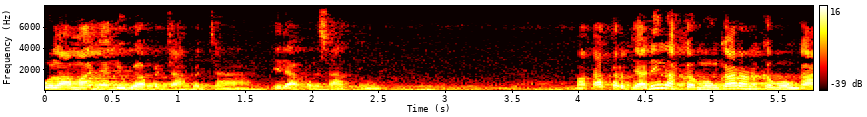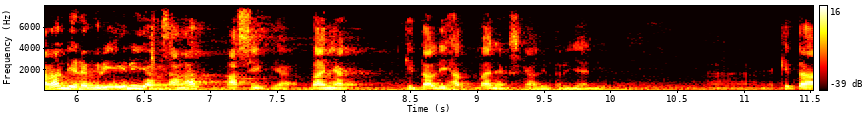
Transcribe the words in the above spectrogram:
Ulamanya juga pecah-pecah, tidak bersatu. Maka terjadilah kemungkaran-kemungkaran di negeri ini yang sangat masif ya. Banyak kita lihat banyak sekali terjadi. Nah, kita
